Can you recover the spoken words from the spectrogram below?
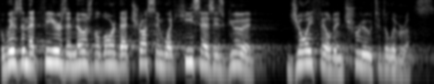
The wisdom that fears and knows the Lord, that trusts in what He says is good, joy filled, and true to deliver us.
